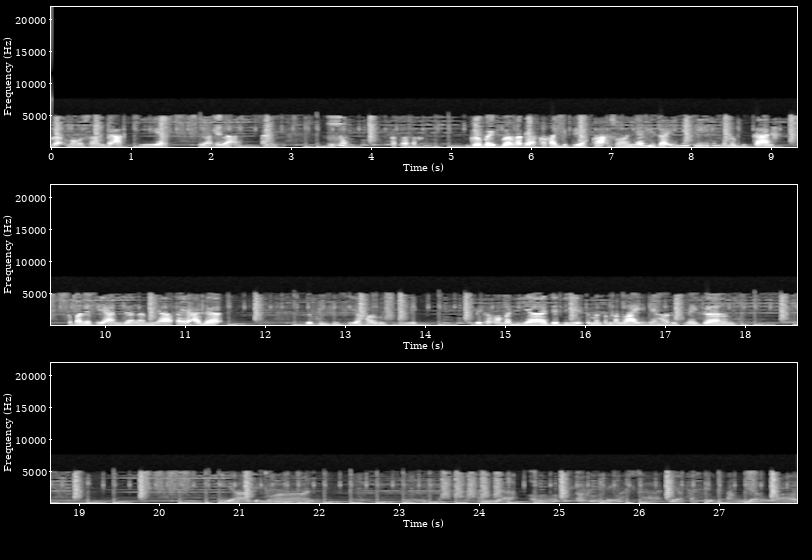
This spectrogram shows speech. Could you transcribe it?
nggak mau sampai akhir hilang hilang itu eh, gak baik banget ya kakak gitu ya kak. Soalnya bisa ini sih merugikan kepanitiaan di dalamnya. Kayak ada divisi yang harus dipegang sama dia jadi teman-teman lain yang harus megang. Iya gituan jadi kan dia orangnya dewasa dia pasti bertanggung jawab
